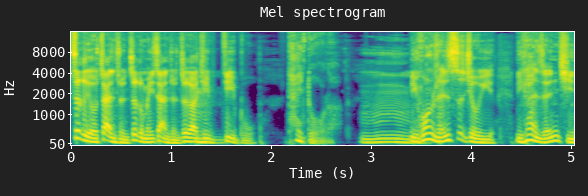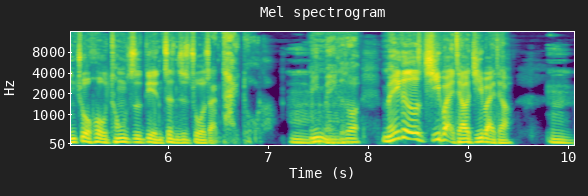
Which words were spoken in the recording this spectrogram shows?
这个有战损，这个没战损，这个要去递补，太多了。嗯，你光人事就一，你看人情做后通知电政治作战太多了。嗯，你每个都每一个都是几百条几百条。嗯，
